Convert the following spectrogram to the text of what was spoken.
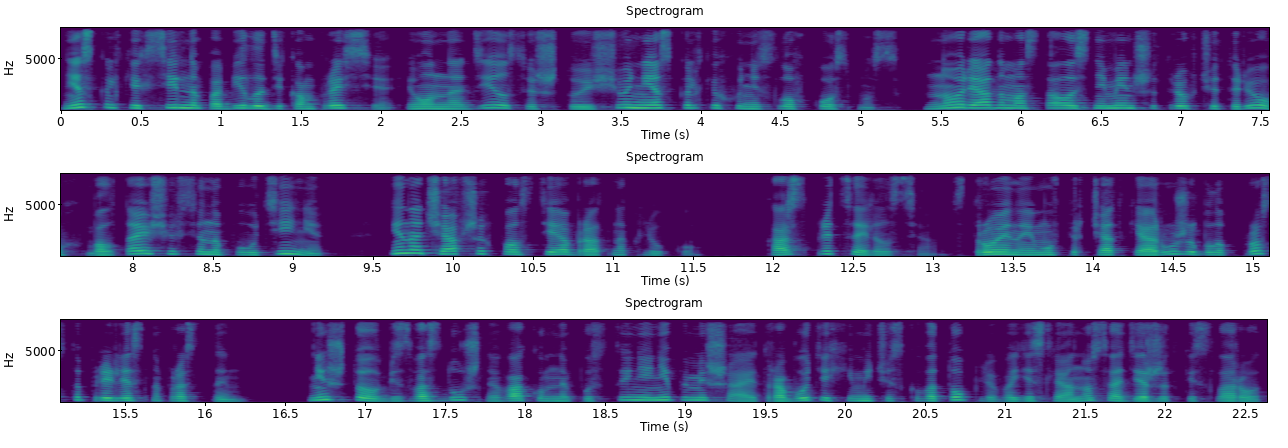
Нескольких сильно побила декомпрессия, и он надеялся, что еще нескольких унесло в космос. Но рядом осталось не меньше трех-четырех, болтающихся на паутине и начавших ползти обратно к люку. Карс прицелился. Встроенное ему в перчатки оружие было просто прелестно простым. Ничто в безвоздушной вакуумной пустыне не помешает работе химического топлива, если оно содержит кислород.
